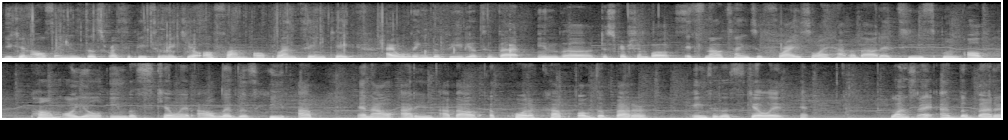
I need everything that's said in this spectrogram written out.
You can also use this recipe to make your offam or plantain cake. I will link the video to that in the description box. It's now time to fry. So I have about a teaspoon of palm oil in the skillet. I'll let this heat up and I'll add in about a quarter cup of the butter into the skillet. Once I add the batter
